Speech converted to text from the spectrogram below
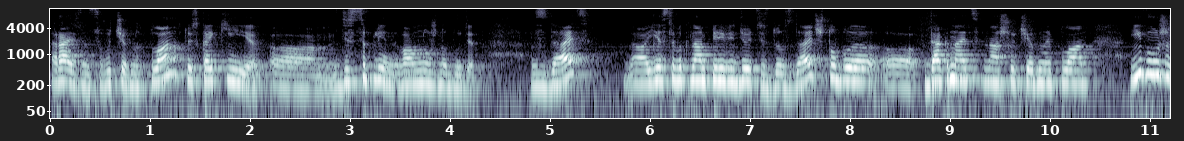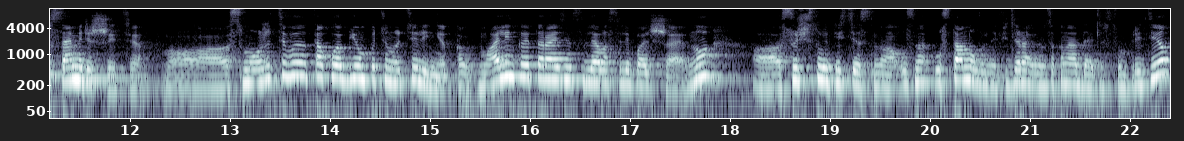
разницу в учебных планах, то есть какие э, дисциплины вам нужно будет сдать, если вы к нам переведетесь, до сдать, чтобы э, догнать наш учебный план. И вы уже сами решите, э, сможете вы такой объем потянуть или нет. Маленькая эта разница для вас или большая. Но существует, естественно, установленный федеральным законодательством предел,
